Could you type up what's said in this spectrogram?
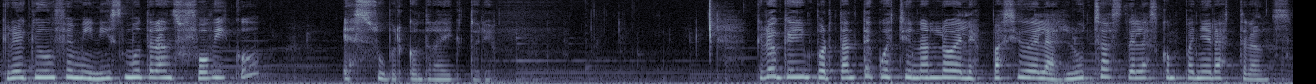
creo que un feminismo transfóbico es súper contradictorio. Creo que es importante cuestionarlo el espacio de las luchas de las compañeras trans.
